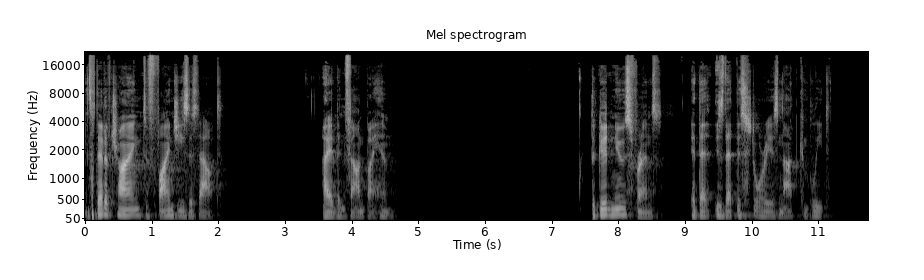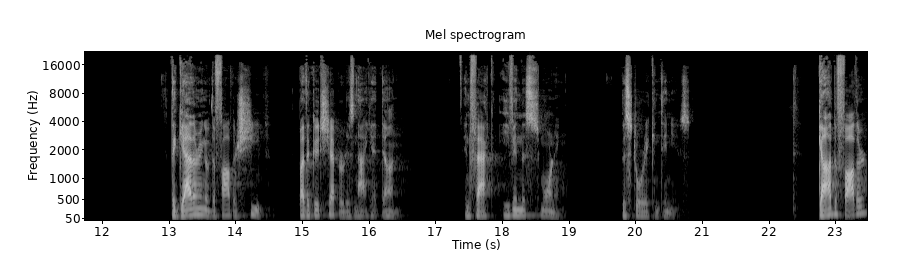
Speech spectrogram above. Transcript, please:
Instead of trying to find Jesus out, I had been found by him. The good news, friends, is that this story is not complete. The gathering of the Father's sheep by the Good Shepherd is not yet done. In fact, even this morning, the story continues. God the Father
